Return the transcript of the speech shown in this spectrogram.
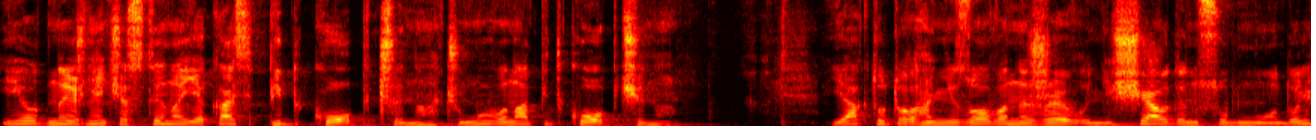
І от нижня частина якась підкопчена. Чому вона підкопчена? Як тут організоване живлення? Ще один субмодуль.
